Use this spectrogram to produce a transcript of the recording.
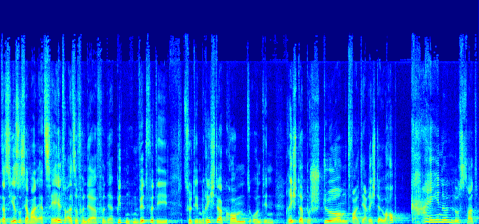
das Jesus ja mal erzählt, also von der, von der bittenden Witwe, die zu dem Richter kommt und den Richter bestürmt, weil der Richter überhaupt keine Lust hat,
